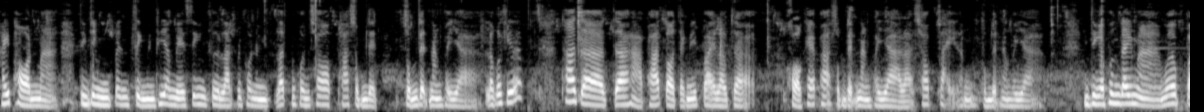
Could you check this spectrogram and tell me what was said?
ให้พรมา จริงๆ เป็นสิ่งหนึ่งที่ Amazing คือรัฐเป็นคนหนึ่งรัฐเป็นคนชอบพระสมเด็จสมเด็จนางพญาเราก็คิดว่าถ้าจะจะหาพระต่อจากนี้ไปเราจะขอแค่พระสมเด็จนางพญาละชอบใส่ทางสมเด็จนางพญาจริงๆก็เพิ่งได้มา เมื่อไป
